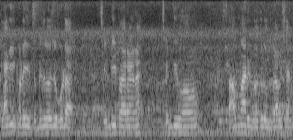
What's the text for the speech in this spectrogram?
అలాగే ఇక్కడ ఈ తొమ్మిది రోజులు కూడా చండీ పారాయణ చండీహోమం స్వామివారి రోజులు రుద్రాభిషేకం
